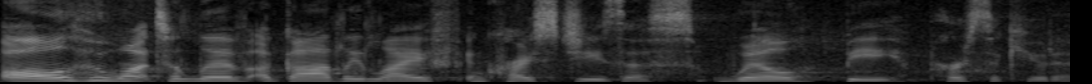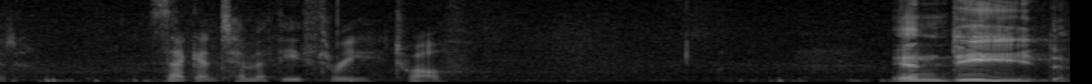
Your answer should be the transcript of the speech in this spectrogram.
all who want to live a godly life in Christ Jesus will be persecuted. 2 Timothy 3:12. Indeed,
